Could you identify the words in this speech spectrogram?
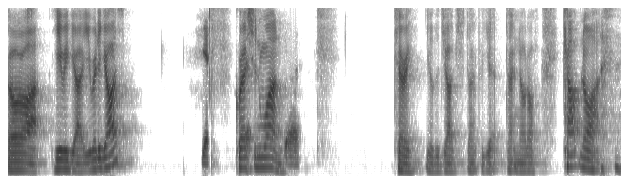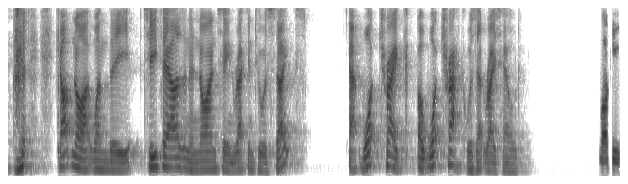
All right, here we go. You ready, guys? Yeah. Question one. Yeah. Terry, you're the judge. Don't forget. Don't nod off. Cup Night. Cup Night won the 2019 Raconteur Stakes. At what track? Uh, what track was that race held? Lochie.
